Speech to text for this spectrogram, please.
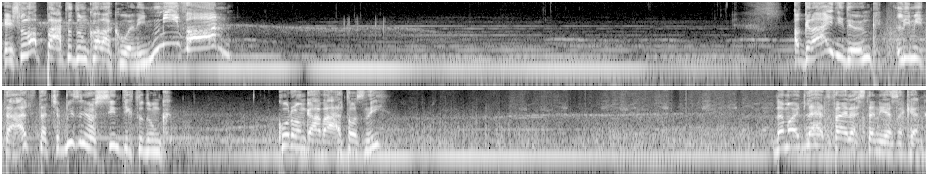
És lappá tudunk alakulni. Mi van? A glide időnk limitált, tehát csak bizonyos szintig tudunk korongá változni, de majd lehet fejleszteni ezeken.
